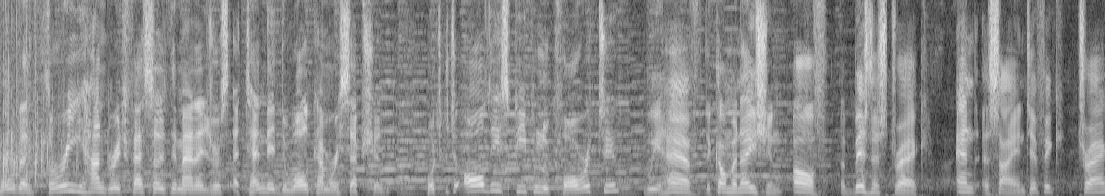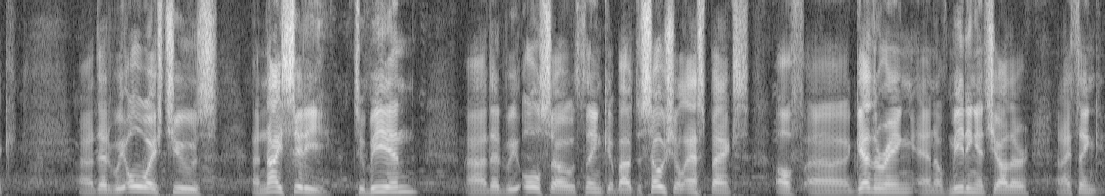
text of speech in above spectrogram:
More than 300 facility managers attended the welcome reception. What could all these people look forward to? We have the combination of a business track and a scientific track, uh, that we always choose a nice city to be in, uh, that we also think about the social aspects of uh, gathering and of meeting each other. And I think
